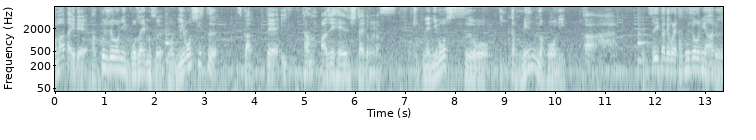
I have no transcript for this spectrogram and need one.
この辺りで卓上にございます、この煮干し酢使って一旦味変したいと思います。ちょっとね、煮干し酢を一旦麺の方に、あで追加でこれ卓上にある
